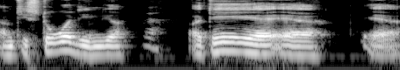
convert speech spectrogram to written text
om de store linjer. Ja. Og det er, er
